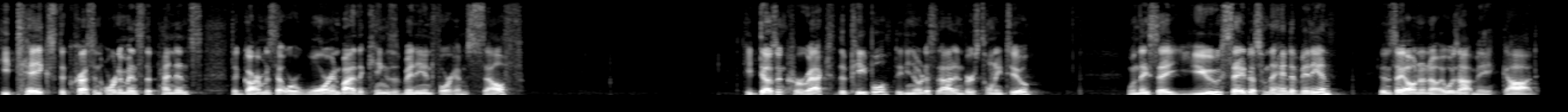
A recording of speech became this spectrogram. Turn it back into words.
He takes the crescent ornaments, the pendants, the garments that were worn by the kings of Midian for himself. He doesn't correct the people. Did you notice that in verse 22? When they say, You saved us from the hand of Midian, he doesn't say, Oh, no, no, it was not me. God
